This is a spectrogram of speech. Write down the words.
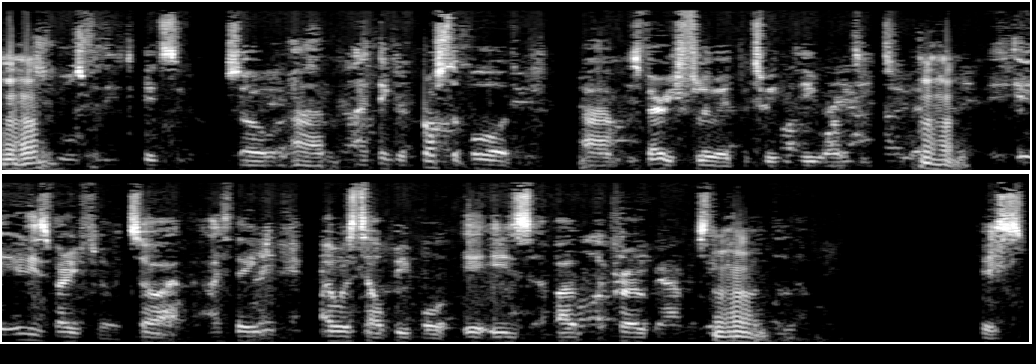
mm-hmm. schools for these kids to go. So, um, I think across the board, um, is very fluid between D1 and D2. Mm-hmm. It, it is very fluid. So I, I, think I always tell people it is about the program, it's not mm-hmm. about the level. Because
